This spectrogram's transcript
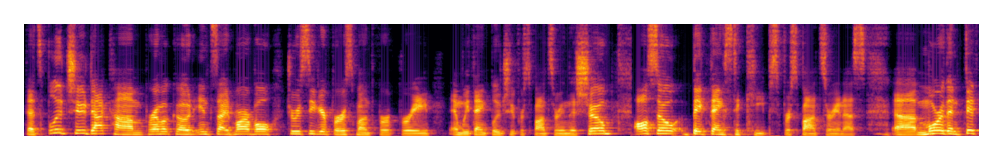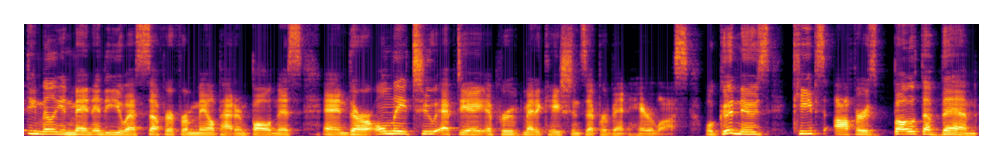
That's bluechew.com, promo code Inside Marvel to receive your first month for free. And we thank Blue Chew for sponsoring this show. Also, big thanks to Keeps for sponsoring us. Uh, more than 50 million men in the US suffer from male pattern baldness, and there are only two FDA approved medications that prevent hair loss. Well, good news Keeps offers both of them.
